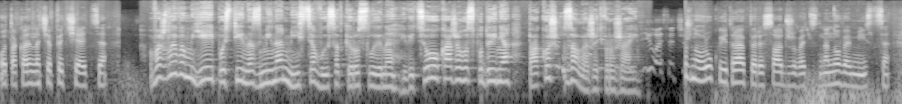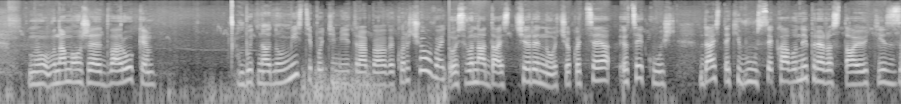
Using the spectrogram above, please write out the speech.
отака, наче печеться. Важливим є й постійна зміна місця висадки рослини. Від цього, каже господиня, також залежить врожай. Кожного року її треба пересаджувати на нове місце. Ну, Вона може два роки бути на одному місці, потім її треба викорчовувати. Ось вона дасть череночок, оце, оцей кущ дасть такі вусика, вони приростають із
